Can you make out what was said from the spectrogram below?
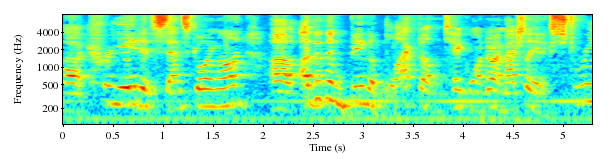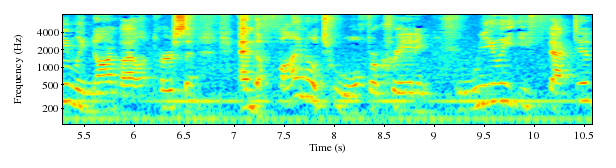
uh, creative sense going on. Uh, other than being a black belt in Taekwondo, I'm actually an extremely nonviolent person. And the final tool for creating really effective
